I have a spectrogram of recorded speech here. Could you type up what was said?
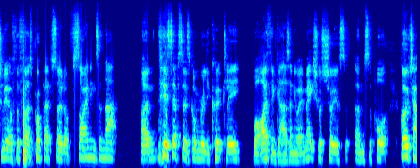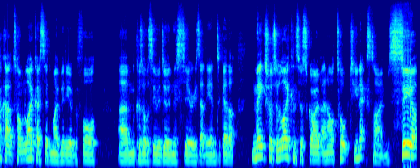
should be it for the first proper episode of signings and that. Um, this episode's gone really quickly. Well, I think it has anyway. Make sure to show your um, support. Go check out Tom, like I said in my video before, because um, obviously we're doing this series at the end together. Make sure to like and subscribe, and I'll talk to you next time. See ya!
